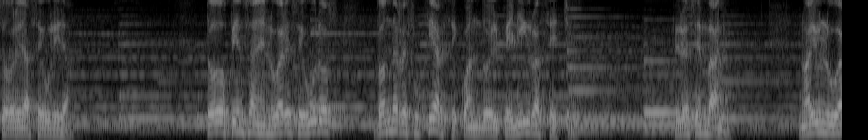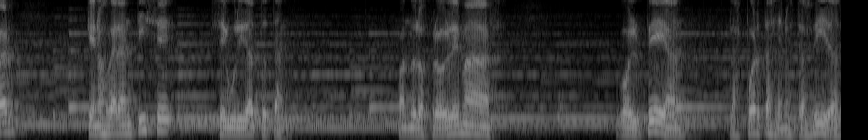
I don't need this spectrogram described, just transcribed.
sobre la seguridad. Todos piensan en lugares seguros donde refugiarse cuando el peligro acecha. Pero es en vano. No hay un lugar que nos garantice seguridad total. Cuando los problemas golpean las puertas de nuestras vidas,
